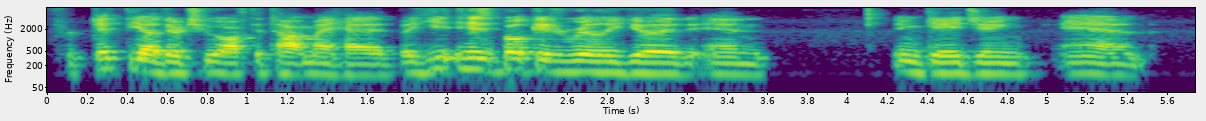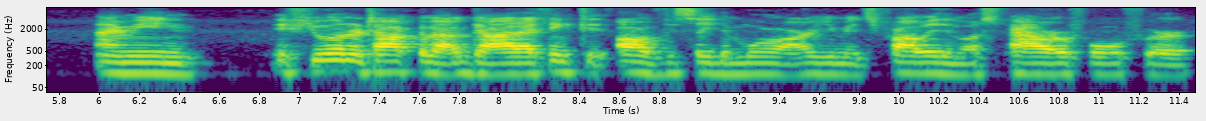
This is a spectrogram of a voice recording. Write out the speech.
forget the other two off the top of my head, but he, his book is really good and engaging. And I mean, if you want to talk about God, I think obviously the moral argument is probably the most powerful for,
